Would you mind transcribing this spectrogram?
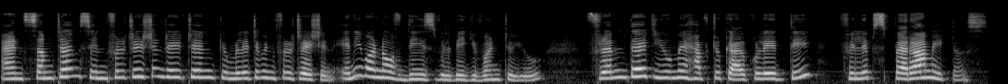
and sometimes infiltration rate and cumulative infiltration any one of these will be given to you. From that you may have to calculate the Phillips parameters.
